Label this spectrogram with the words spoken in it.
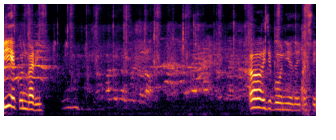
বিয়ে কোন বাড়ি? ওই যে বউ নিয়ে যাইতাছে।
